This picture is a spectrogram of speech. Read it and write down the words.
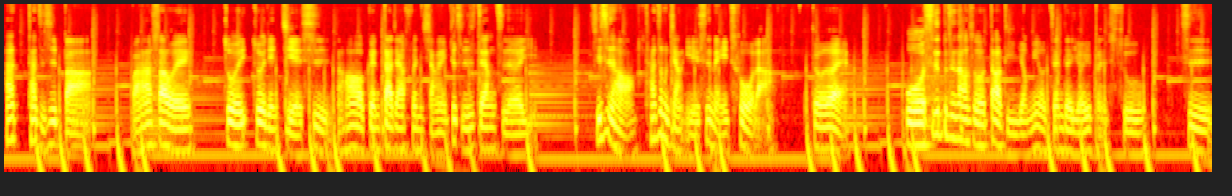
他他只是把把它稍微。做做一点解释，然后跟大家分享，也，就只是这样子而已。其实哈，他这么讲也是没错啦，对不对？我是不知道说到底有没有真的有一本书是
